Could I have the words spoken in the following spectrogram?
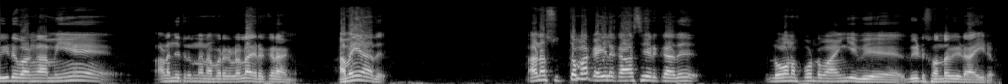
வீடு வாங்காமையே அலைஞ்சிட்டு இருந்த நபர்களெல்லாம் இருக்கிறாங்க. அமையாது. ஆனால் சுத்தமாக கையில் காசே இருக்காது. லோனை போட்டு வாங்கி வீடு சொந்த வீடு ஆகிடும்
